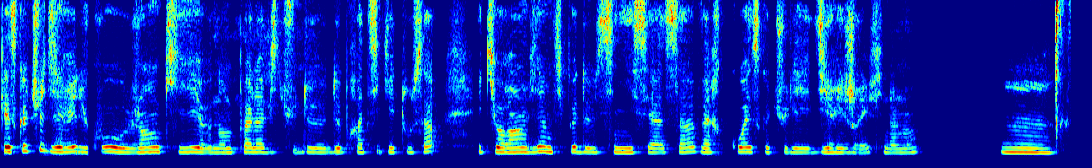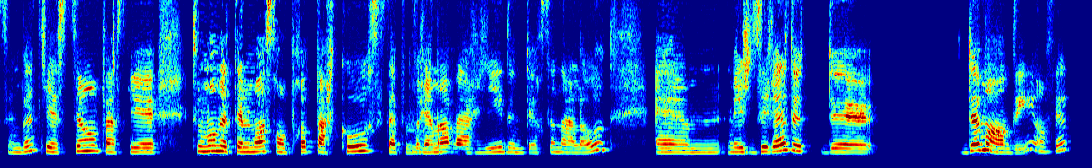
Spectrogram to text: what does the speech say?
Qu'est-ce que tu dirais du coup aux gens qui n'ont pas l'habitude de, de, pratiquer tout ça et qui auraient envie un petit peu de s'initier à ça? Vers quoi est-ce que tu les dirigerais finalement? Hmm, c'est une bonne question parce que tout le monde a tellement son propre parcours, ça peut vraiment varier d'une personne à l'autre. Euh, mais je dirais de, demander, en fait,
